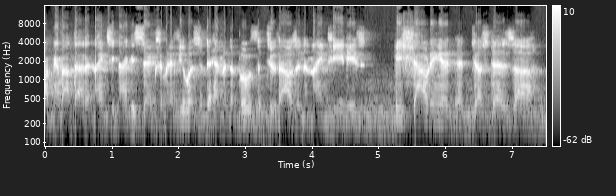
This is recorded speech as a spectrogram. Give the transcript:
talking about that in 1996. I mean, if you listen to him in the booth in 2019, he's he's shouting it, just as uh,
